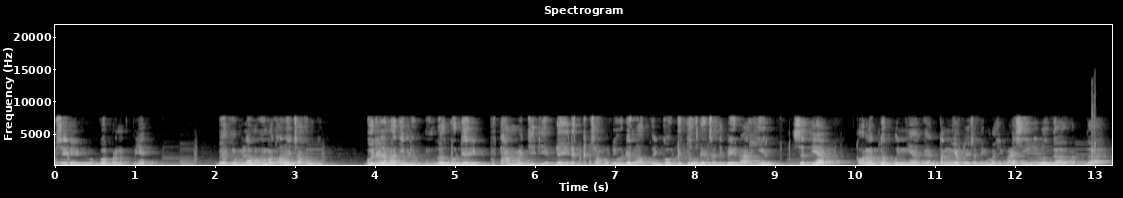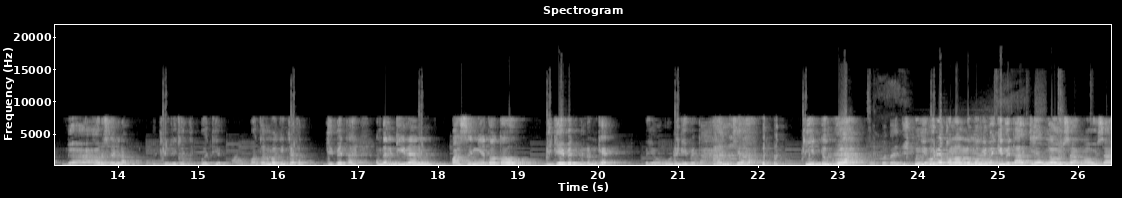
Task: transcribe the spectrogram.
pasti dari dulu gue pernah punya biar gue bilang eh mata lo cakep gue dalam hati bilang enggak gue dari pertama jadi dari deket sama dia udah ngakuin kalau dia tuh udah cantik dari lahir. Setiap orang tuh punya gantengnya punya cantiknya masing-masing. Lu nggak nggak nggak harus lah bilang "Wih, dia cantik banget ya. Mata lu makin cakep gebet ah. Ntar giran pasenya tahu-tahu digebet beneran kayak ya udah gebet aja gitu gua. Repot aja. Ya udah kalau lu mau gimana gibet aja. Nggak usah nggak usah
